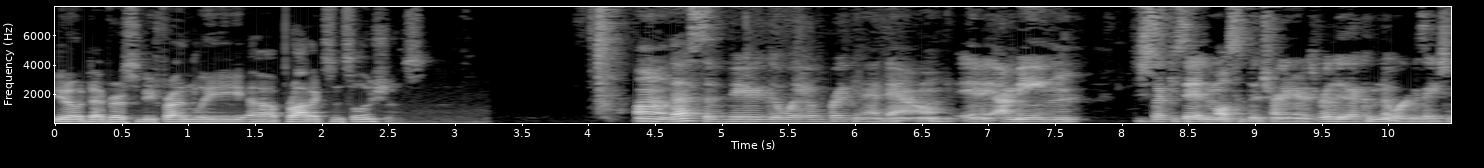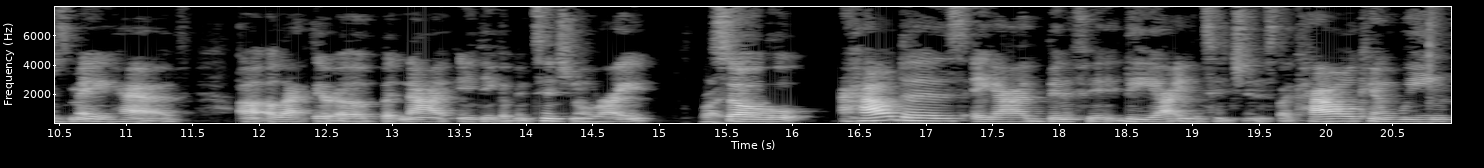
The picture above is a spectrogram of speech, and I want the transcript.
you know, diversity friendly uh, products and solutions. Oh no, that's a very good way of breaking that down. And I mean, just like you said, most of the trainers really that come to organizations may have uh, a lack thereof, but not anything of intentional, right? Right. So how does AI benefit DEI intentions? Like, how can we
